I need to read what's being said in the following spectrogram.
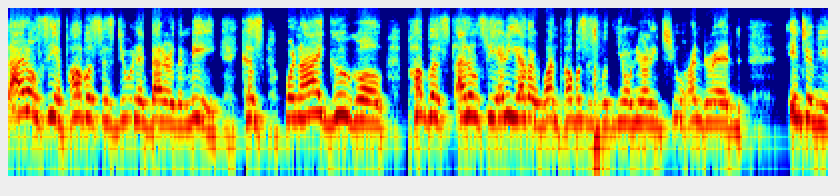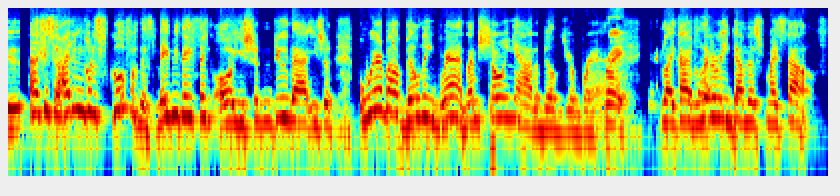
I don't see a publicist doing it better than me because when I Google publicist, I don't see any other one publicist with you know nearly 200 interviews. Like I said, I didn't go to school for this. Maybe they think, oh, you shouldn't do that. You should, but we're about building brands. I'm showing you how to build your brand. Right. Like I've literally done this for myself.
